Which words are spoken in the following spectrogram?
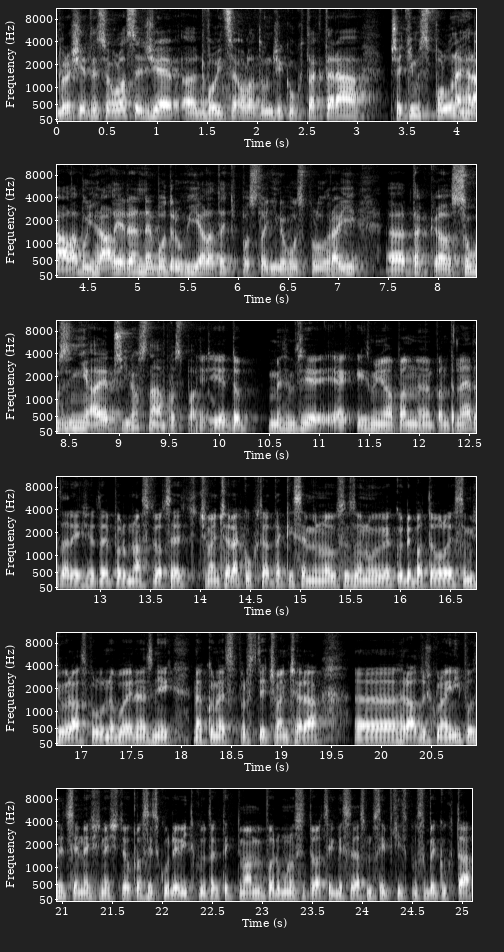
Budeš ty souhlasit, že eh, dvojice Ola Tunji Kuchta, která předtím spolu nehrála, buď hrál jeden nebo druhý, ale teď poslední dobou spolu hrají, eh, tak eh, souzní a je přínosná pro Spartu. Je to, myslím si, jak, zmiňoval pan, pan trenér tady, že to je podobná situace Čvančara Kuchta, taky se minulou sezonu jako debatovalo, jestli můžou hrát spolu, nebo jeden z nich nakonec prostě Čvančara hrál trošku na jiný pozici než, než tou klasickou devítku, tak teď máme podobnou situaci, kdy se zase musí přizpůsobit Kuchta.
